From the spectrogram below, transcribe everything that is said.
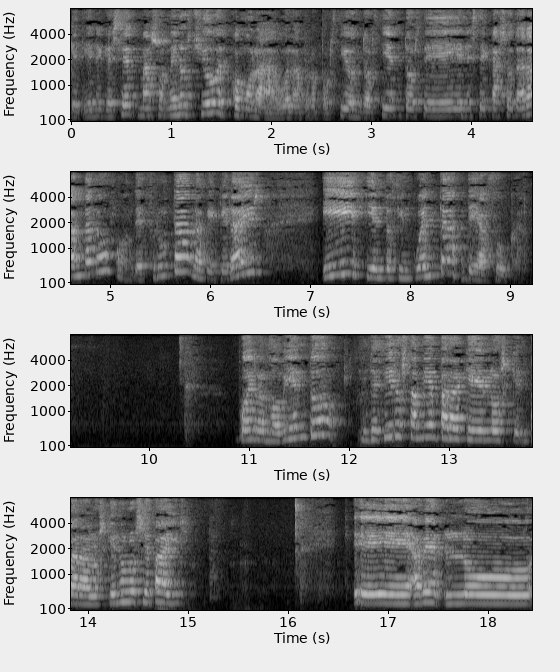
que tiene que ser más o menos yo es como la hago, la proporción 200 de, en este caso de arándanos o de fruta, la que queráis, y 150 de azúcar. Voy removiendo. Deciros también para que los que, para los que no lo sepáis, eh, a ver, lo,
